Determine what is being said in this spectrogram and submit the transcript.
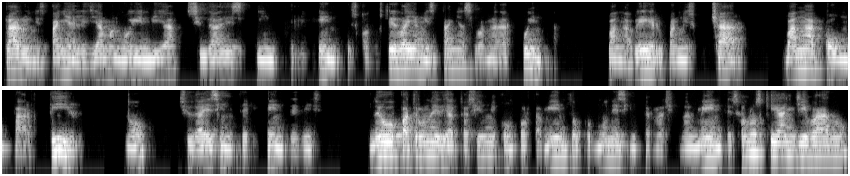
Claro, en España les llaman hoy en día ciudades inteligentes. Cuando ustedes vayan a España se van a dar cuenta, van a ver, van a escuchar, van a compartir, ¿no? Ciudades inteligentes. Nuevos patrones de actuación y comportamiento comunes internacionalmente son los que han llevado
